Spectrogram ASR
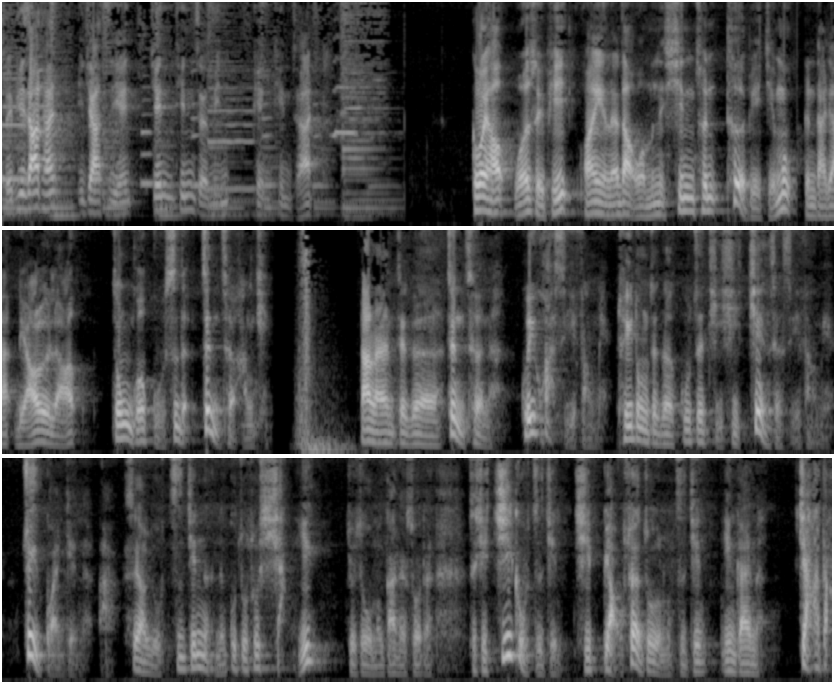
水皮杂谈，一家之言，兼听则明，偏听则暗。各位好，我是水皮，欢迎来到我们的新春特别节目，跟大家聊一聊中国股市的政策行情。当然，这个政策呢，规划是一方面，推动这个估值体系建设是一方面，最关键的啊，是要有资金呢能够做出响应，就是我们刚才说的这些机构资金起表率作用的资金，应该呢加大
